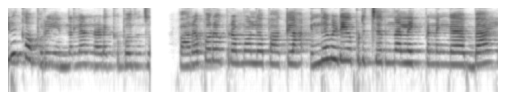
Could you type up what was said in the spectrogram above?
இதுக்கப்புறம் என்னெல்லாம் நடக்க போகுதுன்னு சொல்லி வரப்போகிற ப்ரமோவில் பார்க்கலாம். இந்த வீடியோ பிடிச்சிருந்தா லைக் பண்ணுங்கள் பாய்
